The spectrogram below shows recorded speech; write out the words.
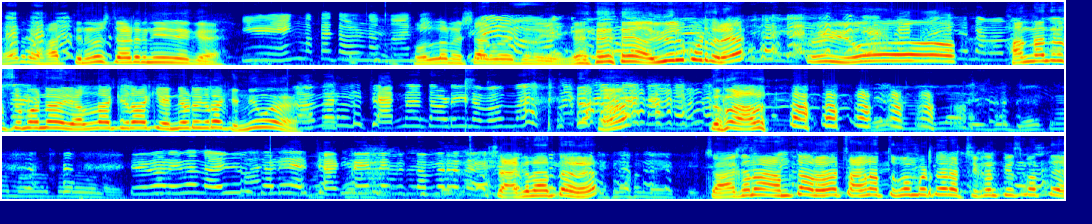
ತಡ್ರಿ ಹತ್ತು ನಿಮಿಷ ತಡ್ರಿ ನೀವೀಗ ಫುಲ್ ನಶೆ ಆಗೋಯ್ತು ನನಗೆ ಇವ್ರು ಕುಡಿದ್ರೆ? ಅಯ್ಯೋ. ಹಂಗಂದ್ರೆ ಸುಮ್ಮನೆ ಎಲ್ಲ ಗಿರಾಕಿ ಎಣ್ಣೆ ಗಿರಾಕಿ ನೀವು? ಚಾಕನ ಅಂತಾರ. ಚಾಕನ ಅಂತಾರ ಚಾಕನ ತಗೊಂಡ್ಬಿಡ್ತಾರ ಚಿಕನ್ ಪೀಸ್ ಮತ್ತೆ.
